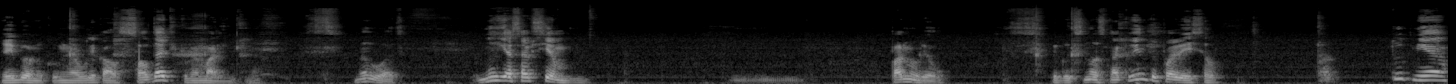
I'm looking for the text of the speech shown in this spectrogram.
ребенок у меня увлекался солдатиками маленькими. Ну вот. Ну, я совсем понурил. И, говорит, нос на квинту повесил. Тут мне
